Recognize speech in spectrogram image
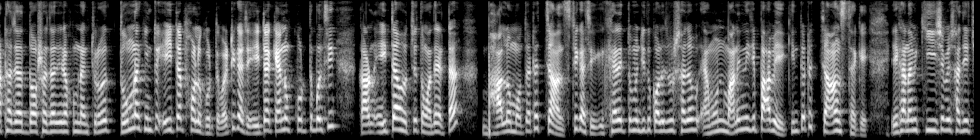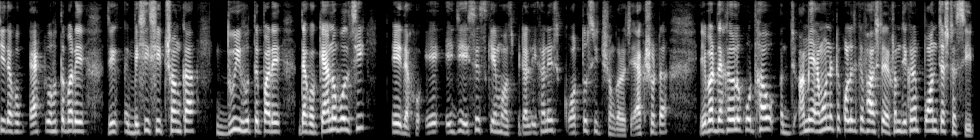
আট হাজার দশ হাজার এরকম র্যাঙ্ক চলে গেলো, তোমরা কিন্তু এইটা ফলো করতে পারো ঠিক আছে? এটা কেন করতে বলছি? কারণ এইটা হচ্ছে তোমাদের একটা ভালো মতো একটা চান্স ঠিক আছে? এখানে তুমি যদি কলেজগুলো সাজাও এমন মানে নিজে পাবে কিন্তু একটা চান্স থাকে। এখানে আমি কী হিসেবে সাজিয়েছি দেখো এক হতে পারে যে বেশি সিট সংখ্যা দুই হতে পারে। দেখো কেন বলছি? এই দেখো এই যে এস এস কেম হসপিটাল এখানে কত সিট সংখ্যা রয়েছে? একশোটা। এবার দেখা গেলো কোথাও, আমি এমন একটা কলেজকে ফার্স্টে রাখলাম যেখানে পঞ্চাশটা সিট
